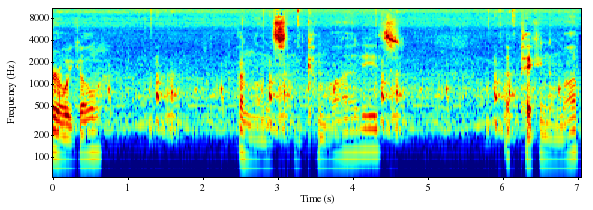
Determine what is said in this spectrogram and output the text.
There we go. Unloading some commodities. Of picking them up.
